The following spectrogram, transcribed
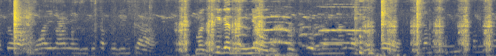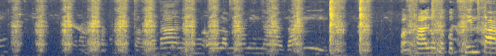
Ito ang buhay namin dito sa probinsya. Mag-igat ng noob. Food ng ano, ng ulam namin na gabi. Panghalo sa kutsinta.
